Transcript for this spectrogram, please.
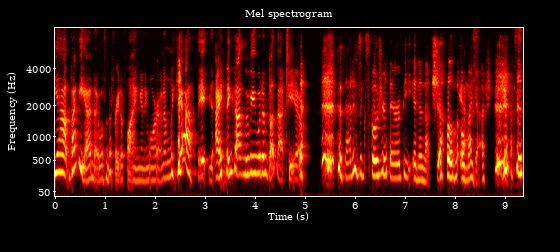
yeah by the end i wasn't afraid of flying anymore and i'm like yeah it, i think that movie would have done that to you that is exposure therapy in a nutshell. Oh my gosh. yes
